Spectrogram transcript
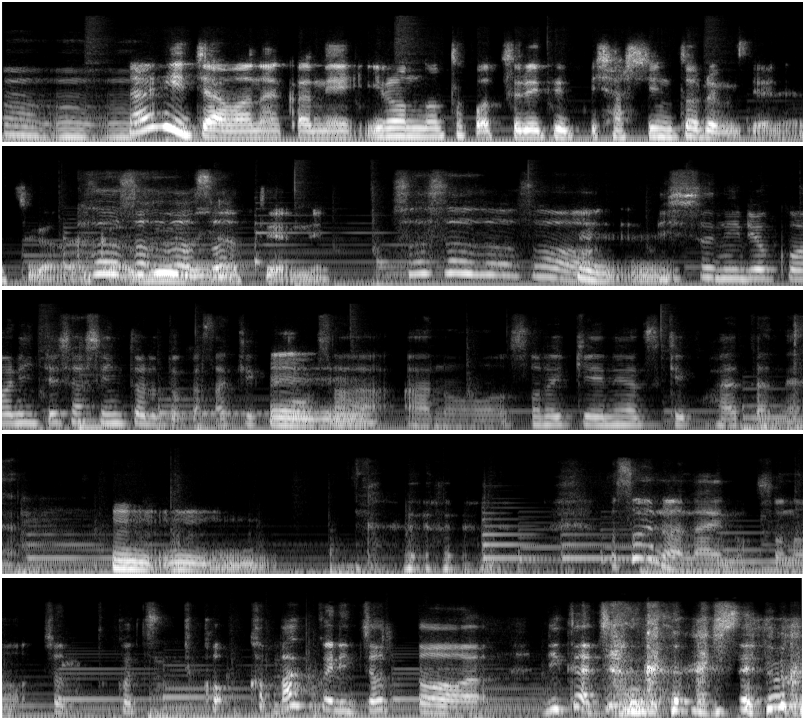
うんうんうん。ダッフィーちゃんはなんかねいろんなとこ連れてって写真撮るみたいなやつがなんかそうそうブそうそう。ームになってるねそうそうそうそう、うんうん。一緒に旅行に行って写真撮るとかさ結構さ、うんうん。あのそれ系のやつ結構流行ったね。うんうん そういうのはないの？そのちょっとこっちここバックにちょっとリカちゃん隠してとか？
